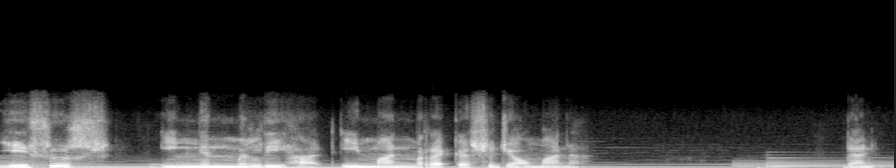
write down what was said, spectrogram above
Yesus ingin melihat iman mereka sejauh mana. Dan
